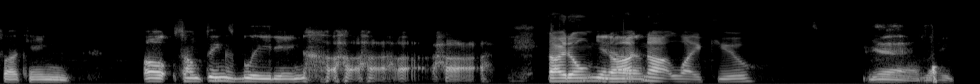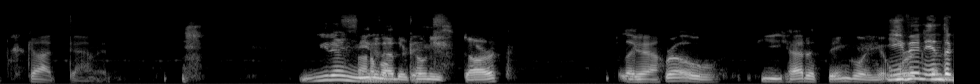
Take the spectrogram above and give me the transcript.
fucking. Oh, something's bleeding. Ha ha ha ha. I don't You not know. not like you. Yeah, like God damn it. you didn't Son need of a another bitch. Tony Stark. Like, Yeah. bro, he had a thing going. It even works, in the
